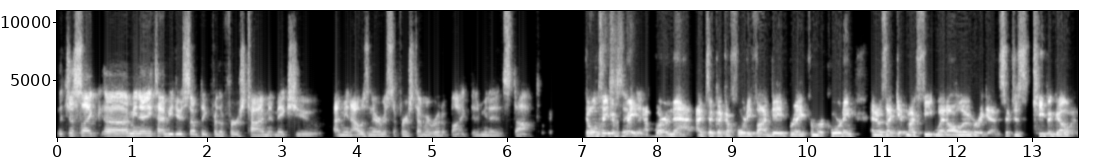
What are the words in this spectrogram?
it's just like uh, I mean, anytime you do something for the first time, it makes you. I mean, I was nervous the first time I rode a bike. Didn't mean I didn't stop. Don't take a break. I've learned that. I took like a 45 day break from recording and it was like getting my feet wet all over again. So just keep it going.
